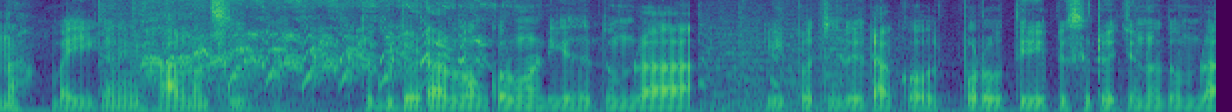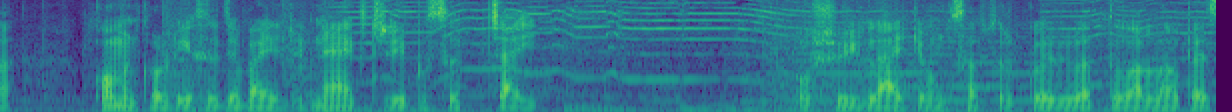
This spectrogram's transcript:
না, ভাই, এখানে আমি হার মানছি। তো ভিডিওটা আর লং করব না, ঠিক আছে? তোমরা এই পর্যন্ত এটা পরবর্তী এপিসোডের জন্য তোমরা কমেন্ট করো, ঠিক আছে? যে ভাই নেক্সট এপিসোড চাই। অবশ্যই লাইক এবং সাবস্ক্রাইব করে দেবা। তো আল্লাহ হাফেজ।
